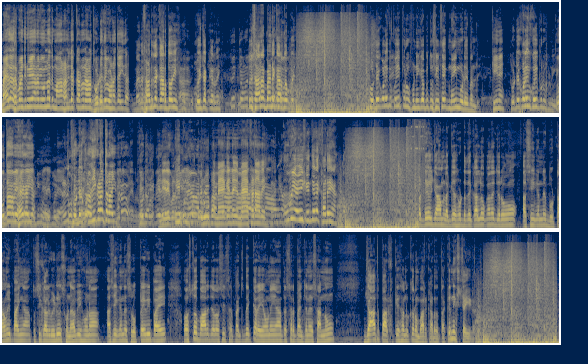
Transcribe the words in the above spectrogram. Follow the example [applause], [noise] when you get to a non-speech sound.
ਮੈਂ ਤਾਂ ਸਰਪੰਚ ਨੂੰ ਇਹ ਆਣਾ ਵੀ ਉਹਨਾਂ ਤੇ ਮਾਨਹਾਨੀ ਦਾ ਕਰਨ ਨਾਲ ਤੁਹਾਡੇ ਤੇ ਵੀ ਹੋਣਾ ਚਾਹੀਦਾ। ਮੈਂ ਤਾਂ ਸਾਡੇ ਤੇ ਕਰ ਦੋ ਜੀ ਕੋਈ ਚੱਕਰ ਨਹੀਂ। ਤੁਸੀਂ ਸਾਰਾ ਪਿੰਡ ਕਰ ਦੋ ਕੋਈ ਤੁਹਾਡੇ ਕੋਲੇ ਵੀ ਕੋਈ ਪ੍ਰੂਫ ਨਹੀਂਗਾ ਵੀ ਤੁਸੀਂ ਇੱਥੇ ਨਹੀਂ ਮੋੜੇ ਬੰਦੇ। ਕੀ ਨੇ? ਤੁਹਾਡੇ ਕੋਲੇ ਵੀ ਕੋਈ ਪ੍ਰੂਫ ਨਹੀਂ। ਉਹ ਤਾਂ ਵੀ ਹੈਗਾ ਹੀ ਆ। ਤੁਹਾਡੇ ਕੋਲ ਅਸੀਂ ਕਿਹੜਾ ਚਲਾਈ ਮੇਰੇ ਕੋਲ ਪ੍ਰੂਫ ਹੈ ਮੈਂ ਕਹਿੰਦਾ ਮੈਂ ਖੜਾ ਵੇ। ਉਹ ਵੀ ਐਂ ਕਹਿੰਦੇ ਨੇ ਖੜੇ ਆ। ਵੱਡੇ ਇਲਜ਼ਾਮ ਲੱਗਿਆ ਤੁਹਾਡੇ ਤੇ। ਕੱਲ ਉਹ ਕਹਿੰਦੇ ਜਦੋਂ ਅਸੀਂ ਕਹਿੰਦੇ ਵੋਟਾਂ ਵੀ ਪਾਈਆਂ ਤੁਸੀਂ ਕੱਲ ਵੀਡੀਓ ਸੁਣਿਆ ਵੀ ਹੋਣਾ ਅਸੀਂ ਕਹਿੰਦੇ ਸਰੋਪੇ ਵੀ ਪਾਏ। ਉਸ ਤੋਂ ਬਾਅਦ ਜਦੋਂ ਅਸੀਂ ਸਰਪੰਚ ਦੇ ਘਰੇ ਆਉਣੇ ਆ ਤੇ ਸਰਪੰਚ ਨੇ ਸਾਨੂੰ ਜਾਤ ਪਰਖ ਕੇ ਸਾਨੂੰ ਘਰੋਂ ਬਾਹਰ ਕੱਢ ਦਿੱਤਾ। ਕਿੰਨੀ ਕੁ ਸੱਚਾਈ ਗੱਲ?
